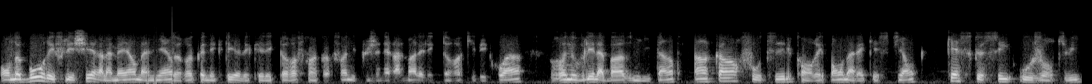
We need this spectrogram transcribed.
On a beau réfléchir à la meilleure manière de reconnecter avec l'électorat francophone et plus généralement l'électorat québécois, renouveler la base militante, encore faut-il qu'on réponde à la question qu'est-ce que c'est aujourd'hui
